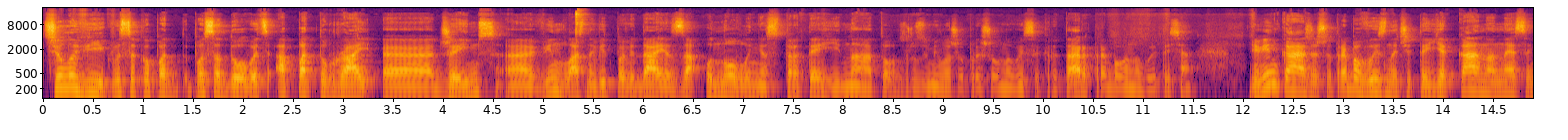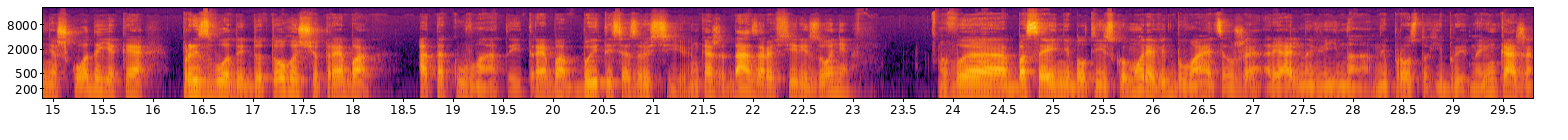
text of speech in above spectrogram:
чоловік, високопосадовець Апатурай е, Джеймс. Е, він власне відповідає за оновлення стратегії НАТО. Зрозуміло, що прийшов новий секретар, треба оновитися. І він каже, що треба визначити, яка нанесення шкоди, яке призводить до того, що треба атакувати і треба битися з Росією. Він каже, да, зараз в сірій зоні в басейні Балтійського моря відбувається вже реальна війна, не просто гібридна. Він каже,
